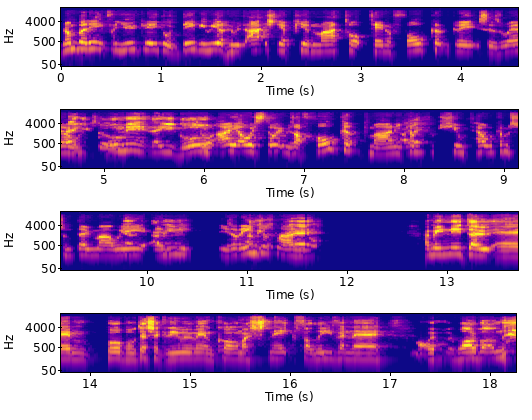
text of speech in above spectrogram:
number eight for you, Grado, Davy Weir, who would actually appear in my top ten of Falkirk greats as well. There you so, go, mate. There you go. So I always thought he was a Falkirk man. He comes from Shield Hill, comes from down my way, yeah, and mean, he, he's a Rangers I mean, man. Uh, I mean, no doubt um, Bob will disagree with me and call him a snake for leaving uh, with, with Warburton.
